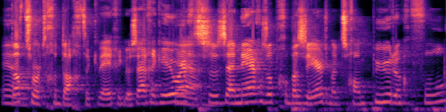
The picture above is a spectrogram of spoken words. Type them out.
Ja. Dat soort gedachten kreeg ik dus eigenlijk heel Ja. erg. Ze zijn nergens op gebaseerd, maar het is gewoon puur een gevoel.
